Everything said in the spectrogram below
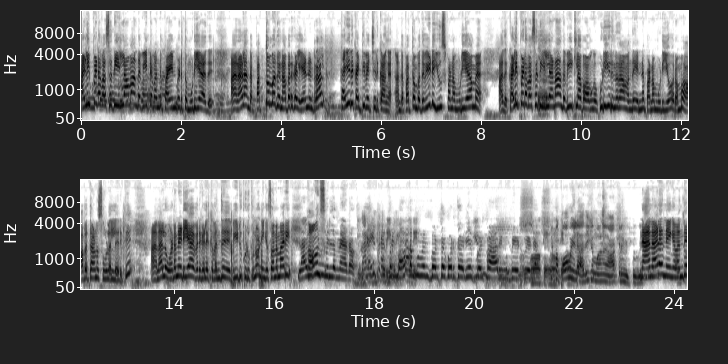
கழிப்பிட வசதி இல்லாமல் அந்த வீட்டை வந்து பயன்படுத்த முடியாது. அதனால் அந்த பத்தொன்பது நபர்கள் ஏனென்றால் கயிறு கட்டி வச்சிருக்காங்க. அந்த பத்தொன்பது வீடு யூஸ் பண்ண முடியாமல் அது கழிப்பிட வசதி இல்லைன்னா அந்த வீட்டில் அவங்க குடியிருந்தா வந்து என்ன பண்ண முடியும்? ரொம்ப ஆபத்தான சூழல். இருக்குது அதனால் உடனடியாக இவர்களுக்கு வந்து வீடு கொடுக்கணும். நீங்கள் சொன்ன மாதிரி இல்லை மேடம் படுத்த கொடுத்த போய் பாருங்க கோவையில் அதிகமான ஆக்கிரமிப்பு அதனால் நீங்கள் வந்து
